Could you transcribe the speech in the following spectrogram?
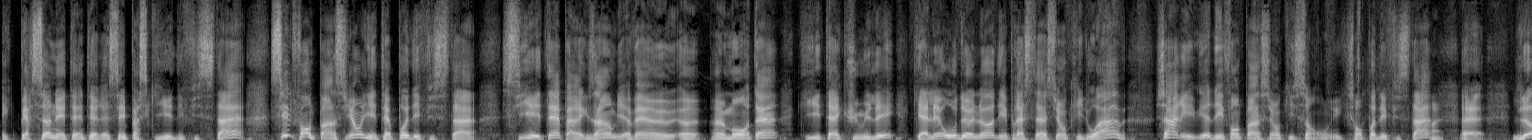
et que personne n'est intéressé parce qu'il est déficitaire, si le fonds de pension, il n'était pas déficitaire, s'il était, par exemple, il y avait un, un- un montant qui était accumulé, qui allait au-delà des prestations qu'ils doivent, ça arrive. Il y a des fonds de pension qui sont, qui sont pas déficitaires. Ouais. Euh, là,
